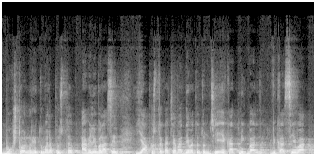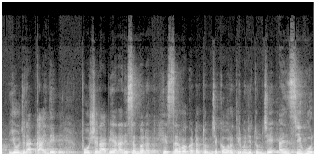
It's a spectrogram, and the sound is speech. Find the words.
बुक स्टॉलवर हे तुम्हाला पुस्तक अवेलेबल असेल. या पुस्तकाच्या माध्यमातून तुमची एकात्मिक बाल विकास सेवा योजना कायदे पोषण अभियान आणि संगणक हे सर्व घटक तुमचे कवर होतील. म्हणजे तुमचे ऐंशी गुण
